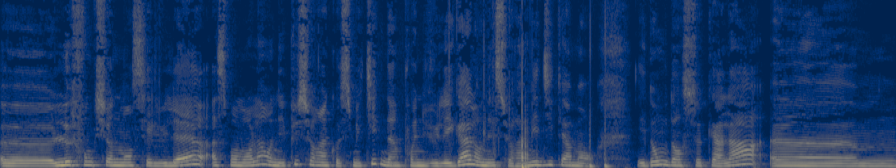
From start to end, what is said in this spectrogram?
le fonctionnement cellulaire, à ce moment-là, on n'est plus sur un cosmétique d'un point de vue légal, on est sur un médicament. Et donc dans ce cas-là, euh, euh,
